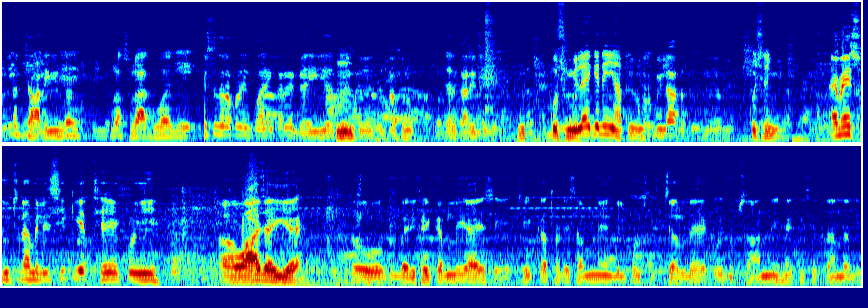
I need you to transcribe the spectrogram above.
ਤਾਂ ਜਾਲੀ ਵੀ ਸਰ ਪੂਰਾ ਸੁਰਾਗ ਹੁਆ ਜੀ ਇਸ ਤਰ੍ਹਾਂ ਆਪਾਂ ਇਨਕੁਆਇਰੀ ਕਰਕੇ ਗਈ ਹੈ ਫਿਰ ਤਾਂ ਸਾਨੂੰ ਜਾਣਕਾਰੀ ਨਹੀਂ ਹੈ कुछ मिला है कि नहीं यहाँ पे ਪਰ ਮਿਲਾ ਤਾਂ ਕੁਝ ਨਹੀਂ ਹੈ कुछ नहीं मिला ਐਵੇਂ ਸੂਚਨਾ ਮਿਲੀ ਸੀ ਕਿ ਇੱਥੇ ਕੋਈ ਆਵਾਜ਼ ਆਈ ਹੈ ਤੋ ਵੈਰੀਫਾਈ ਕਰਨ ਲਈ ਆਏ ਸੀ ਠੀਕ ਆ ਤੁਹਾਡੇ ਸਾਹਮਣੇ ਬਿਲਕੁਲ ਠੀਕ ਚੱਲ ਰਿਹਾ ਹੈ ਕੋਈ ਨੁਕਸਾਨ ਨਹੀਂ ਹੈ ਕਿਸੇ ਤਰ੍ਹਾਂ ਦਾ ਵੀ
